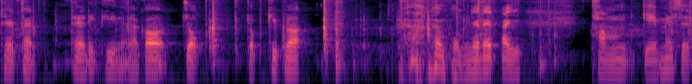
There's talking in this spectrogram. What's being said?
เทสแผ่นเทสอีกทีหนึ่งแล้วก็จบจบคลิปแล้วผมจะได้ไปทำเกมให้เสร็จ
